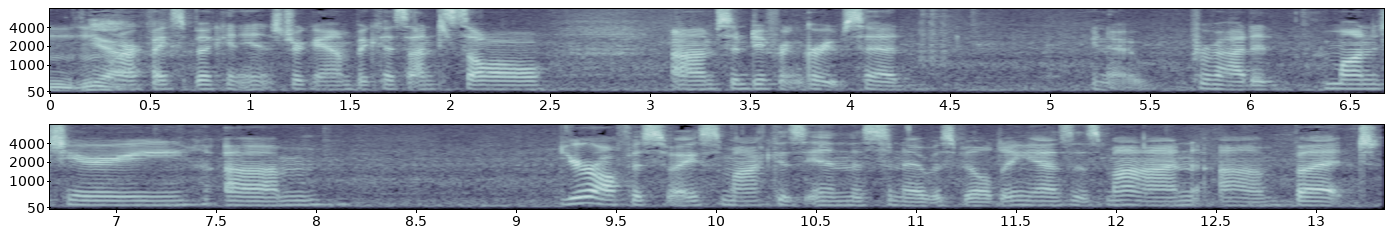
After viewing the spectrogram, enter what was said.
Yeah. on our Facebook and Instagram because I saw um, some different groups had, you know, provided monetary. Um, your office space, Mike, is in the Synovus building, as is mine, um, but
